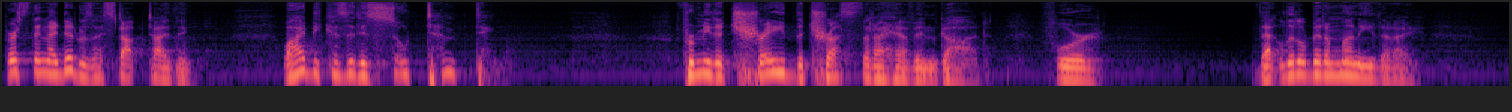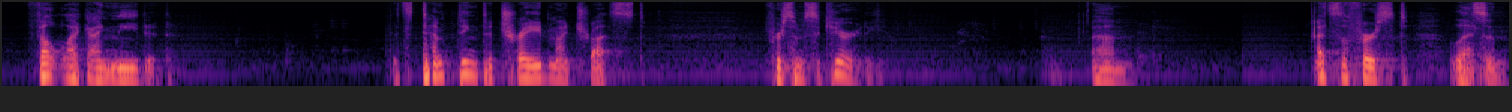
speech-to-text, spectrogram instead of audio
First thing I did was I stopped tithing. Why? Because it is so tempting for me to trade the trust that I have in God for that little bit of money that I felt like I needed. It's tempting to trade my trust for some security. Um, that's the first lesson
